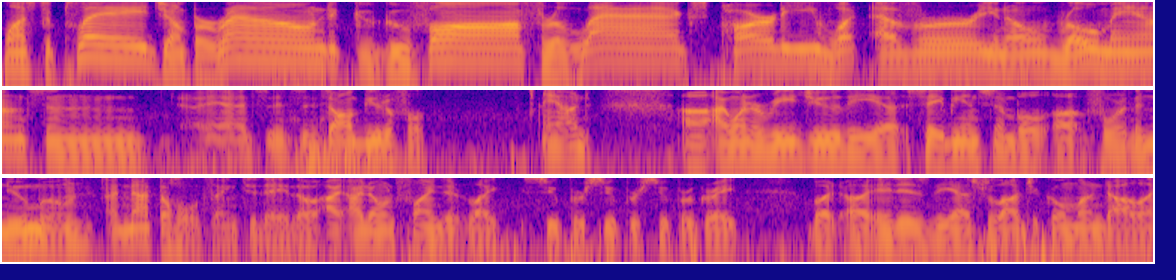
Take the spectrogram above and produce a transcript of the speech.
wants to play, jump around, goof off, relax, party, whatever, you know, romance, and yeah, it's, it's, it's all beautiful. And uh, I want to read you the uh, Sabian symbol uh, for the new moon. Uh, not the whole thing today, though. I, I, don't find it like super, super, super great, but uh, it is the astrological mandala,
